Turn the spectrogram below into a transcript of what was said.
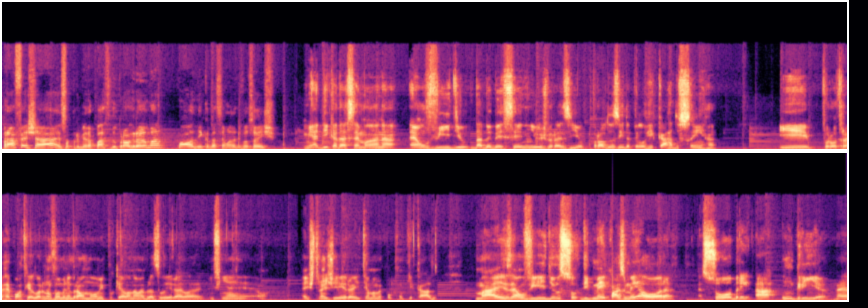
Para fechar essa primeira parte do programa, qual a dica da semana de vocês? Minha dica da semana é um vídeo da BBC News Brasil, produzida pelo Ricardo Senra e por outra repórter que agora não vou me lembrar o nome, porque ela não é brasileira, ela, enfim, é, é estrangeira e tem um nome um pouco complicado. Mas é um vídeo de quase meia hora sobre a Hungria, né?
